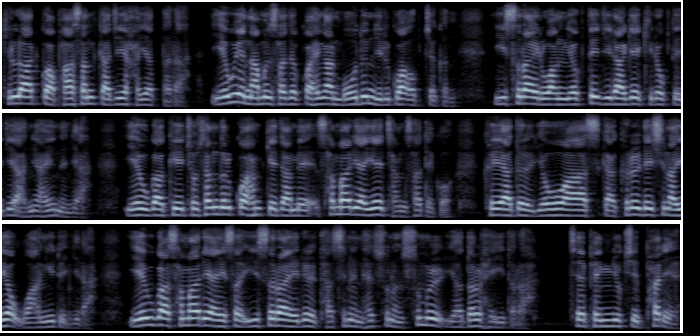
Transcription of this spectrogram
길르앗과 바산까지 하였더라. 예후의 남은 사적과 행한 모든 일과 업적은 이스라엘 왕 역대지락에 기록되지 아니하였느냐. 예후가 그의 조상들과 함께 잠에 사마리아에 장사되고 그의 아들 여호아스가 그를 대신하여 왕이 되니라. 예후가 사마리아에서 이스라엘을 다스리는 횟수는 28해이더라. 제168일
